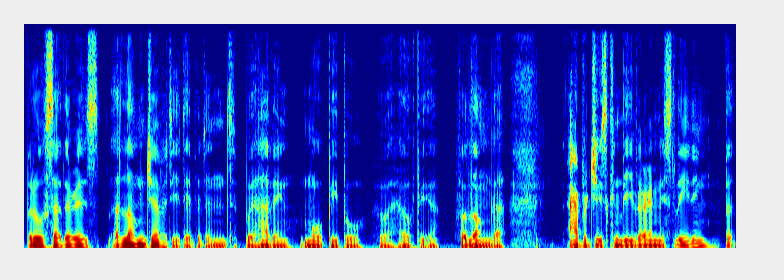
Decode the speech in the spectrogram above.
But also there is a longevity dividend. We're having more people who are healthier for longer. Averages can be very misleading, but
